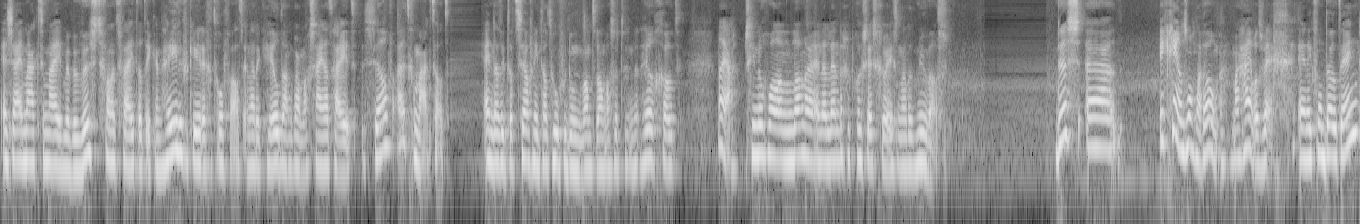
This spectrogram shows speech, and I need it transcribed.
En zij maakte mij me bewust van het feit dat ik een hele verkeerde getroffen had. En dat ik heel dankbaar mag zijn dat hij het zelf uitgemaakt had. En dat ik dat zelf niet had hoeven doen. Want dan was het een heel groot, nou ja, misschien nog wel een langer en ellendiger proces geweest dan dat het nu was. Dus uh, ik ging alsnog naar Rome, maar hij was weg. En ik vond doodeng,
